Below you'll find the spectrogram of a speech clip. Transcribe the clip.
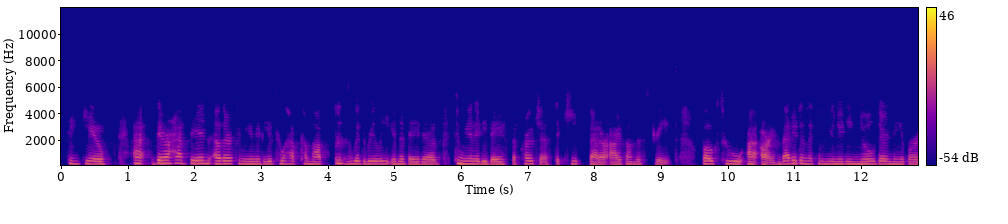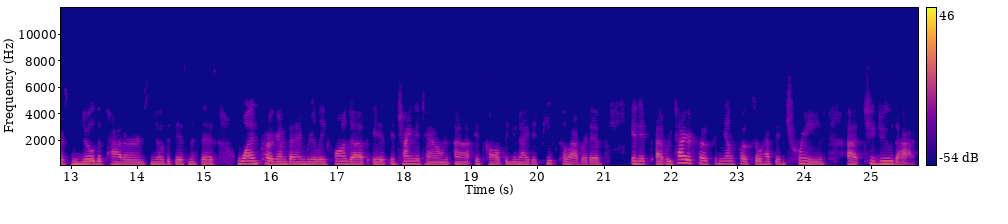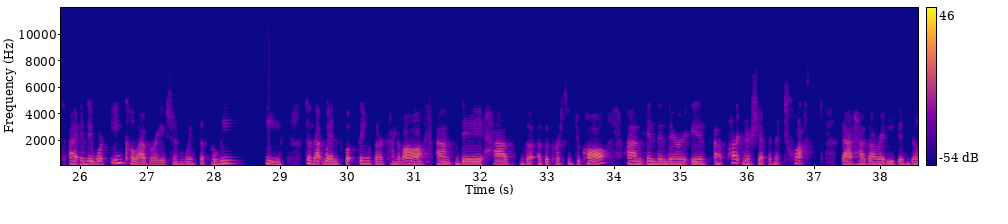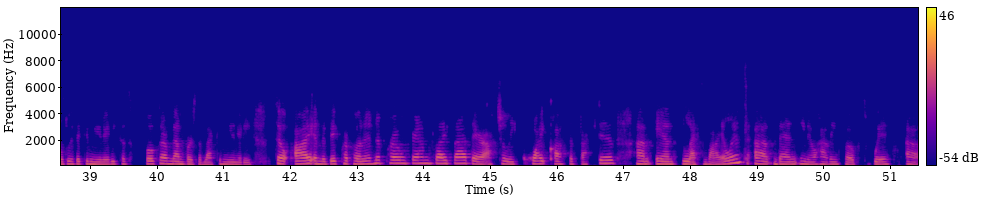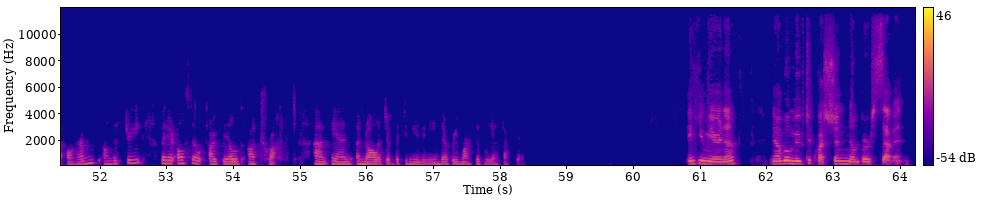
Thank you. Uh, there have been other communities who have come up with really innovative community-based approaches to keep better eyes on the streets. Folks who uh, are embedded in the community, know their neighbors, know the patterns, know the businesses. One program that I'm really fond of is in Chinatown. Uh, it's called the United Peace Collaborative. And it's uh, retired folks and young folks who have been trained uh, to do that. Uh, and they work in collaboration with the police so that when things are kind of off, um, they have the, uh, the person to call. Um, and then there is a partnership and a trust that has already been built with the community because folks are members of that community. So I am a big proponent of programs like that. They're actually quite cost effective um, and less violent uh, than you know having folks with uh, arms on the street, but it also are built on trust um, and a knowledge of the community and they're remarkably effective. Thank you, Myrna. Now we'll move to question number seven.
